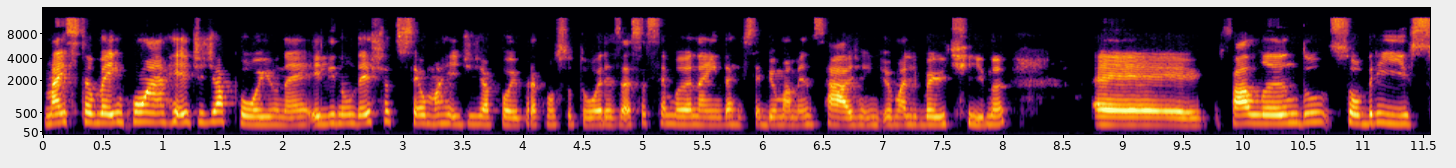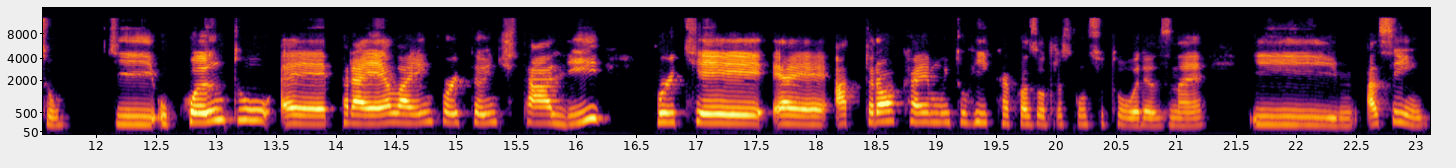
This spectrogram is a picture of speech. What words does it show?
mas também com a rede de apoio, né? Ele não deixa de ser uma rede de apoio para consultoras. Essa semana ainda recebi uma mensagem de uma libertina é, falando sobre isso, que o quanto é, para ela é importante estar ali, porque é, a troca é muito rica com as outras consultoras, né? E assim,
